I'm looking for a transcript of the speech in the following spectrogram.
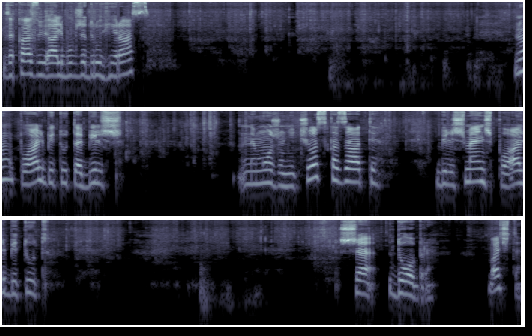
Заказую Альбу вже другий раз. Ну, по Альбі тут більш не можу нічого сказати. Більш-менш по Альбі тут ще добре. Бачите?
